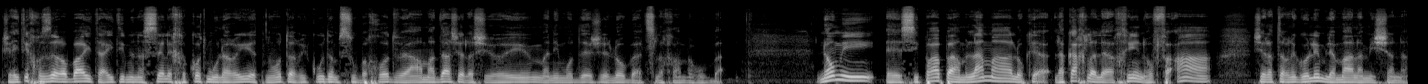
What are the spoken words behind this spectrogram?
כשהייתי חוזר הביתה, הייתי מנסה לחקות מול הראי את תנועות הריקוד המסובכות והעמדה של השירים, אני מודה שלא בהצלחה מרובה. נעמי אה, סיפרה פעם למה לקח לה להכין הופעה של התרנגולים למעלה משנה.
